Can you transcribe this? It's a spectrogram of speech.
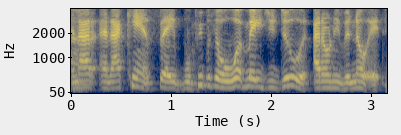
And I Uh-huh. and I can't say when people say, "Well, what made you do it?" I don't even know. It,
